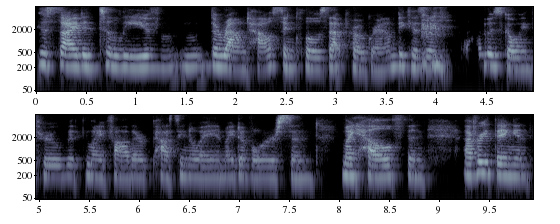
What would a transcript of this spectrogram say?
decided to leave the Roundhouse and close that program because of I was going through with my father passing away and my divorce and my health and everything. And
